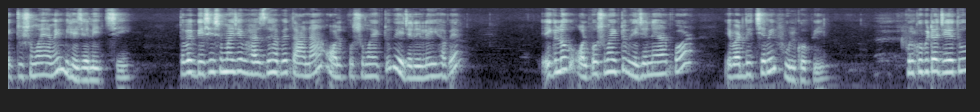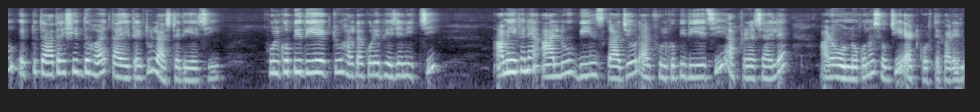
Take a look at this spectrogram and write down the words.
একটু সময় আমি ভেজে নিচ্ছি। তবে বেশি সময় যে ভাজতে হবে তা না, অল্প সময় একটু ভেজে নিলেই হবে। এগুলো অল্প সময় একটু ভেজে নেওয়ার পর এবার দিচ্ছি আমি ফুলকপি। ফুলকপিটা যেহেতু একটু তাড়াতাড়ি সিদ্ধ হয়, তাই এটা একটু লাস্টে দিয়েছি। ফুলকপি দিয়ে একটু হালকা করে ভেজে নিচ্ছি। আমি এখানে আলু বিনস গাজর আর ফুলকপি দিয়েছি, আপনারা চাইলে আরও অন্য কোনো সবজি অ্যাড করতে পারেন।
